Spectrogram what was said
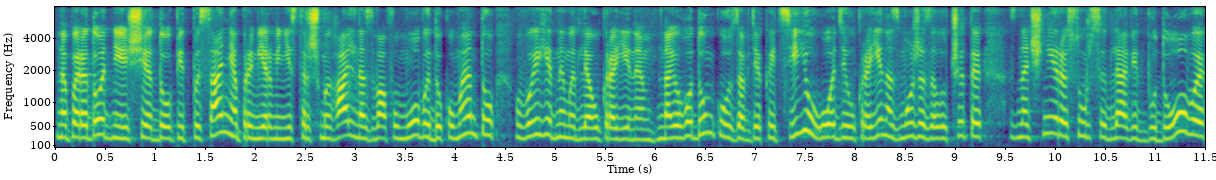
Напередодні ще до підписання прем'єр-міністр Шмигаль назвав умови документу вигідними для України. На його думку, завдяки цій угоді Україна зможе залучити значні ресурси для відбудови,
